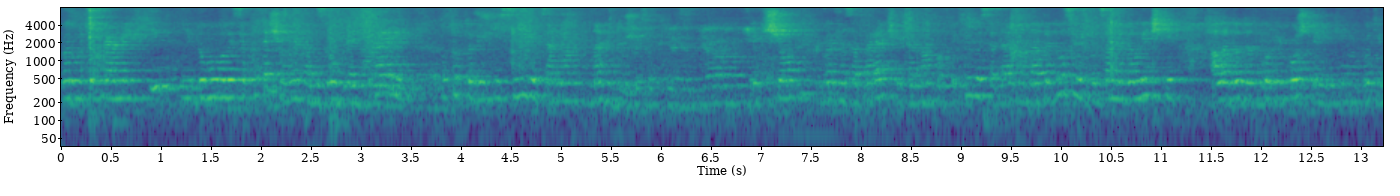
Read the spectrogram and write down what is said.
беруть окремий вхід і домовилися про те, що вони там зроблять двері, ну, тобто в якійсь мірі це нам навіть дуже потрібно. Якщо ви не заперечуєте, нам хотілося дати надати дозвіл, бо це невеличкі, але додаткові кошти, які ми потім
